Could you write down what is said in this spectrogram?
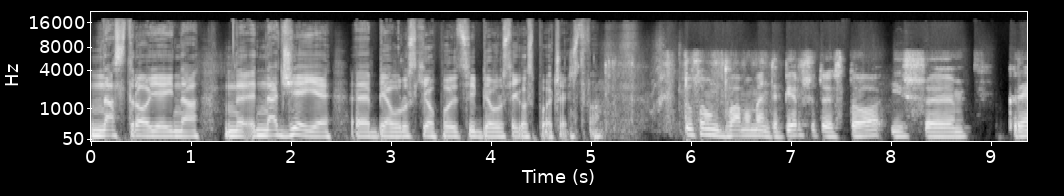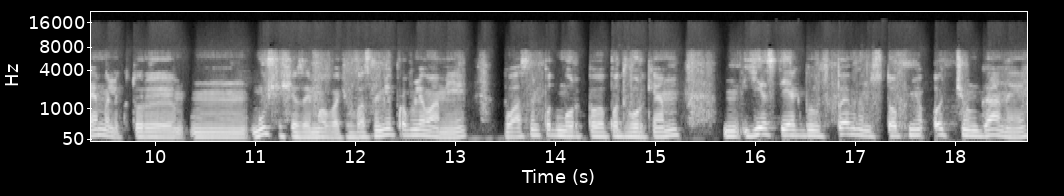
nastroje i na nadzieje e, białoruskiej opozycji białoruskiego społeczeństwa? Tu są dwa momenty. Pierwszy to jest to, iż e, Kreml, który mm, musi się zajmować własnymi problemami, własnym podwórkiem, jest jakby w pewnym stopniu odciągany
